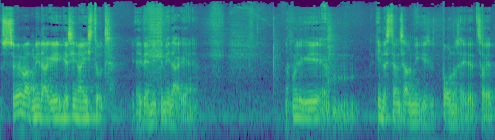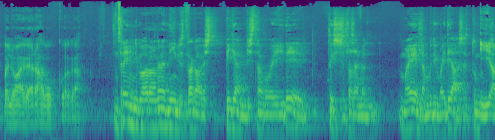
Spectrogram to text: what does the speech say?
söövad midagi ja sina istud ja ei tee mitte midagi. noh, muidugi kindlasti on seal mingisuguseid boonuseid, et sa hoiad palju aega ja raha kokku, aga. trenni ma arvan ka need inimesed väga vist pigem vist nagu ei tee tõsisel tasemel ma eeldan, muidugi ma ei tea, see tundub. ja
